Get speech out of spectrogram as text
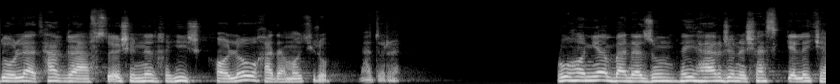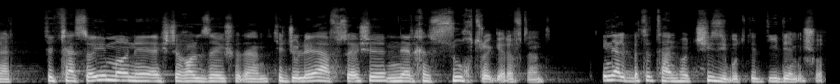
دولت حق افزایش نرخ هیچ کالا و خدماتی رو نداره روحانی هم بعد از اون هی هر جا نشست گله کرد که کسایی مانع اشتغال زایی شدند که جلوی افزایش نرخ سوخت رو گرفتند این البته تنها چیزی بود که دیده می‌شد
